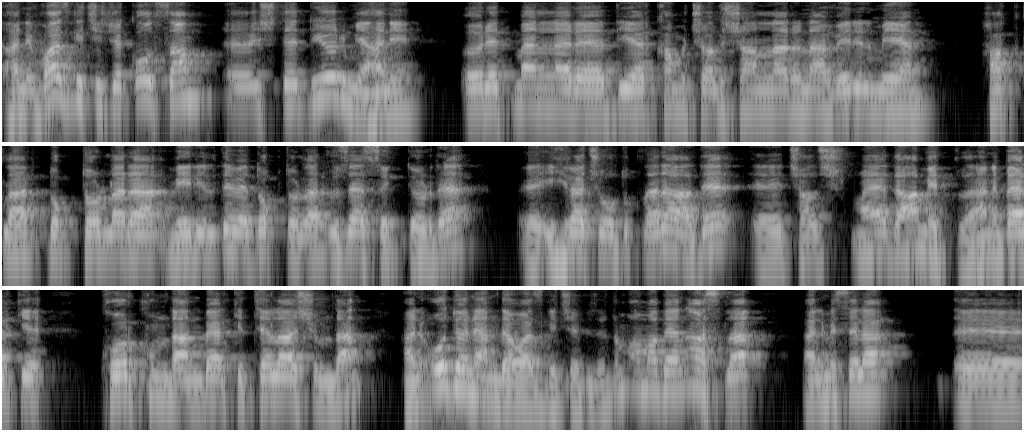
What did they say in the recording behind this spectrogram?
hani vazgeçecek olsam e, işte diyorum ya hani öğretmenlere, diğer kamu çalışanlarına verilmeyen haklar doktorlara verildi ve doktorlar özel sektörde e, ihraç oldukları halde e, çalışmaya devam ettiler. Hani belki korkumdan, belki telaşımdan hani o dönemde vazgeçebilirdim ama ben asla hani mesela e,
